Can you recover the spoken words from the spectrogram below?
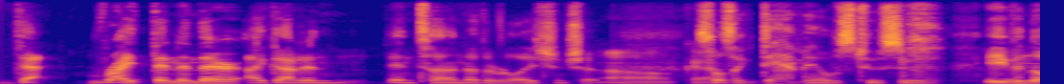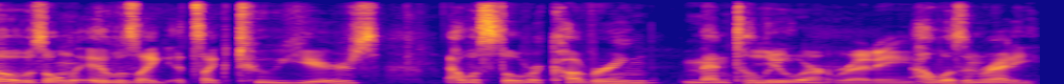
that right then and there, I got in, into another relationship. Oh, okay. So I was like, damn, it was too soon. Even though it was only, it was like, it's like two years, I was still recovering mentally. You weren't ready. I wasn't ready.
